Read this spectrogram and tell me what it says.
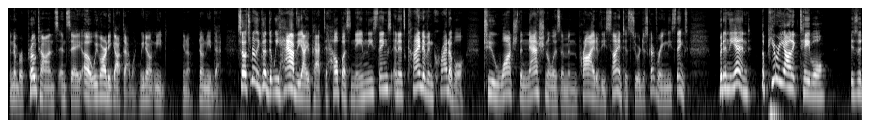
the number of protons, and say, oh, we've already got that one. We don't need, you know, don't need that. So it's really good that we have the IUPAC to help us name these things, and it's kind of incredible to watch the nationalism and the pride of these scientists who are discovering these things. But in the end, the periodic table is a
